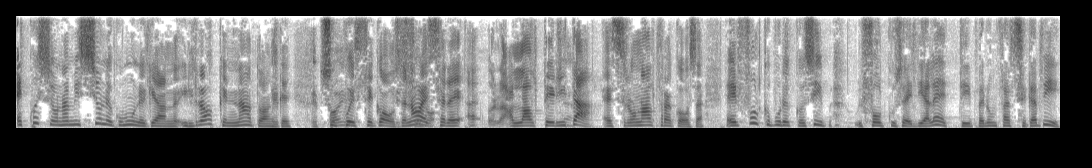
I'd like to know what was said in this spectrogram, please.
E questa è una missione comune che hanno. Il rock è nato anche E- e su poi- queste cose, no? sono- essere eh, all'alterità, essere un'altra cosa. E il folk pure è così. Il folk usa i dialetti per non farsi capire.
